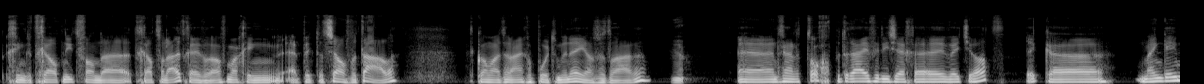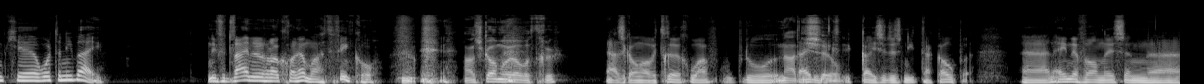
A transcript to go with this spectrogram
ging het geld niet van de, het geld van de uitgever af, maar ging Epic dat zelf betalen. Het kwam uit hun eigen portemonnee als het ware. Ja. En er zijn er toch bedrijven die zeggen, hey, weet je wat, ik, eh, mijn gametje hoort er niet bij. En die verdwijnen dan ook gewoon helemaal uit de winkel. Maar ze komen wel weer terug. Ja, ze komen wel weer terug, maar ik bedoel, Na die tijdelijk kan je ze dus niet daar kopen. Eh, en een daarvan is een, eh,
